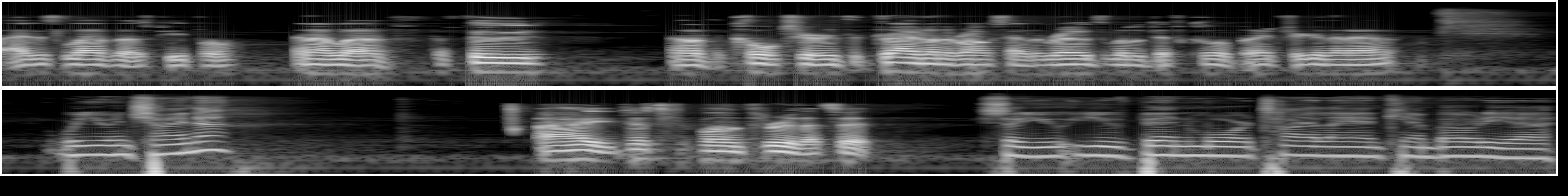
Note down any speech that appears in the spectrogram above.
I just love those people, and I love the food. I love the culture. The driving on the wrong side of the road's a little difficult, but I'd figure that out. Were you in China? I just flown through. That's it. So you you've been more Thailand, Cambodia.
